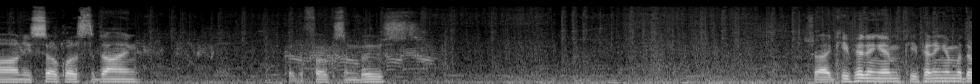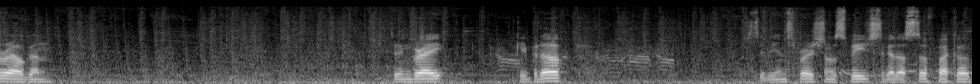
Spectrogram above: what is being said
On, he's so close to dying. Put the focus and boost. Try, keep hitting him, keep hitting him with the railgun. Doing great. Keep it up. Let's do the inspirational speech to get our stuff back up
